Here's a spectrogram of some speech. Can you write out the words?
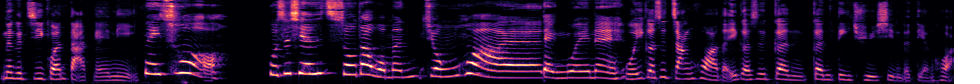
那个机关打给你。没错。我是先收到我们彰化诶电话呢，我一个是彰化的，一个是更更地区性的电话。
